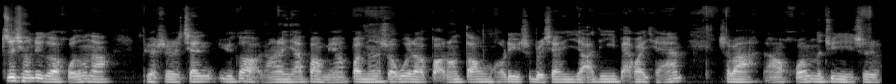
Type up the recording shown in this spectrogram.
执行这个活动呢？比如是先预告，然后让人家报名。报名的时候，为了保证到货率，是不是先押金一百块钱，是吧？然后活动的具体是，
